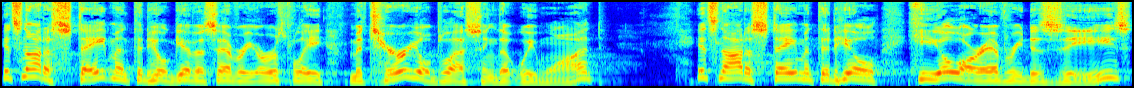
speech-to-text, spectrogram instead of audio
It's not a statement that He'll give us every earthly material blessing that we want. It's not a statement that He'll heal our every disease.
